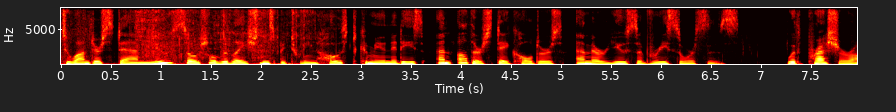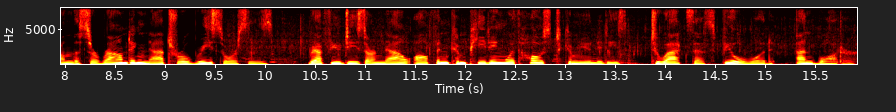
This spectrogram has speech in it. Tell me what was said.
To understand new social relations between host communities and other stakeholders and their use of resources. With pressure on the surrounding natural resources, refugees are now often competing with host communities to access fuel wood and water.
